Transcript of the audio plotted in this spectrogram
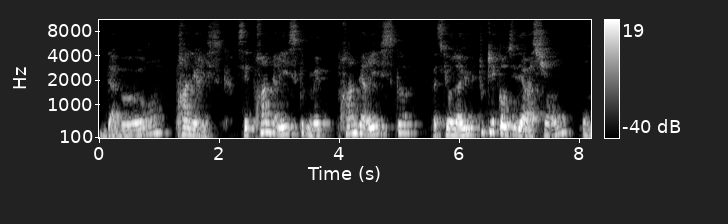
d'abord prendre des risques. C'est prendre des risques, mais prendre des risques parce qu'on a eu toutes les considérations, on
